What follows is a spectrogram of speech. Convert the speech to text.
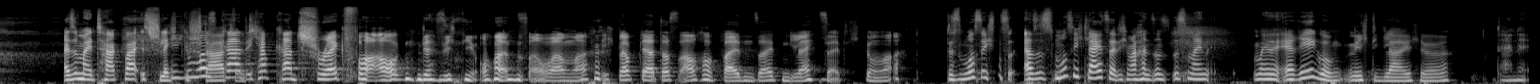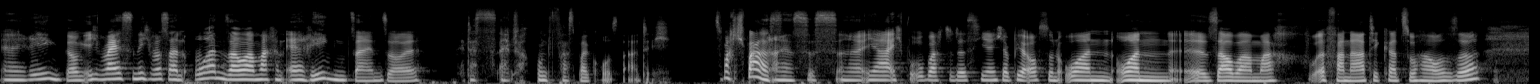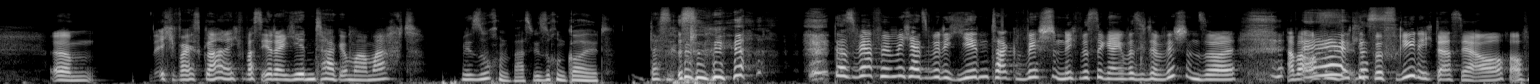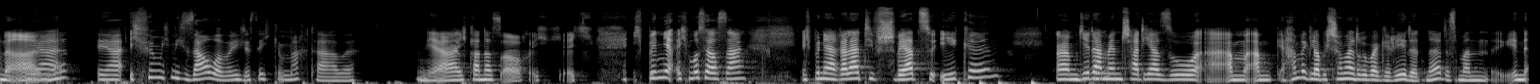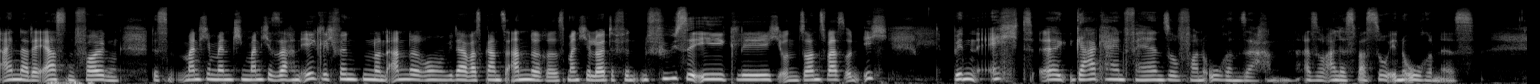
Also mein Tag war, ist schlecht Ich gestartet. grad, ich habe gerade Shrek vor Augen, der sich die Ohren sauber macht. Ich glaube, der hat das auch auf beiden Seiten gleichzeitig gemacht. Das muss ich, also das muss ich gleichzeitig machen, sonst ist mein, meine Erregung nicht die gleiche. Deine Erregung. Ich weiß nicht, was an Ohren sauber machen erregend sein soll. Das ist einfach unfassbar großartig. Es macht Spaß. Es ist, äh, ja, ich beobachte das hier. Ich habe hier auch so einen Ohren, Ohren äh, Saubermach-Fanatiker zu Hause. Ähm, ich weiß gar nicht, was ihr da jeden Tag immer macht. Wir suchen was, wir suchen Gold. Das ist, Das wäre für mich, als würde ich jeden Tag wischen. Ich wüsste gar nicht, was ich da wischen soll. Aber Äh, offensichtlich das- befriedigt das ja auch auf eine Art. ja, Ne? ja, ich fühle mich nicht sauber, wenn ich das nicht gemacht habe. Ja, ich kann das auch. Ich, ich, ich bin ja, ich muss ja auch sagen, ich bin ja relativ schwer zu ekeln. Ähm, jeder Mhm. Mensch hat ja so, am, am, haben wir glaube ich schon mal drüber geredet, ne, dass man in einer der ersten Folgen, dass manche Menschen manche Sachen eklig finden und andere wieder was ganz anderes. Manche Leute finden Füße eklig und sonst was und ich bin echt äh, gar kein Fan so von Ohrensachen. Also alles, was so in Ohren ist.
